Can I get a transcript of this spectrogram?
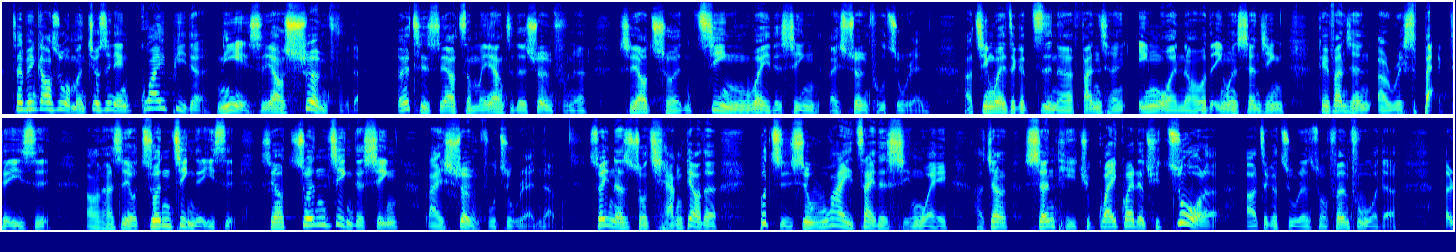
这边告诉我们，就是连乖僻的你也是要顺服的。而且是要怎么样子的顺服呢？是要存敬畏的心来顺服主人啊！敬畏这个字呢，翻成英文呢，或者英文圣经可以翻成呃 respect 的意思，然后它是有尊敬的意思，是要尊敬的心来顺服主人的。所以呢，所强调的不只是外在的行为，好像身体去乖乖的去做了啊，这个主人所吩咐我的，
